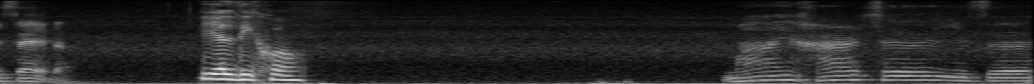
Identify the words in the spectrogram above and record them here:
He said, Y él dijo, My heart is uh,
